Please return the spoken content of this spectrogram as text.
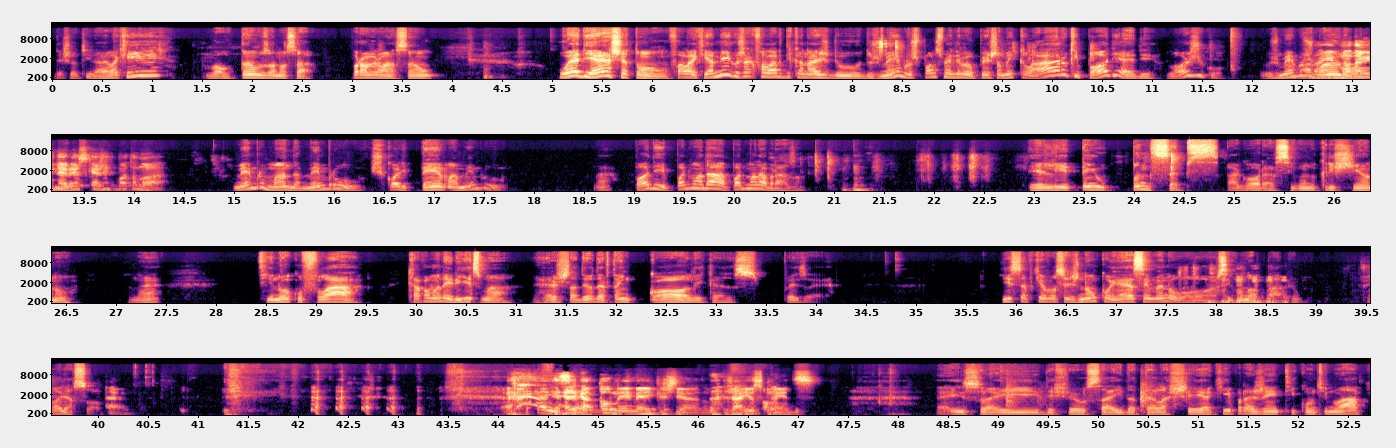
Deixa eu tirar ela aqui. Voltamos à nossa programação. O Ed Ashton fala aqui, amigo, já que falaram de canais do, dos membros, posso vender meu peixe também? Claro que pode, Ed. Lógico. Os membros manda mandam. manda o endereço que a gente bota no ar. Membro manda, membro escolhe tema, membro. Né? Pode, pode mandar, pode mandar brasa. Ele tem o Panceps agora, segundo Cristiano, né? Tinoco Flá, Capa maneiríssima. Regis Tadeu deve estar em cólicas. Pois é. Isso é porque vocês não conhecem Manowar, segundo Otávio. Olha só. É. é Resgatou o meme aí, Cristiano. Jailson Mendes. É isso aí. Deixa eu sair da tela cheia aqui para a gente continuar.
